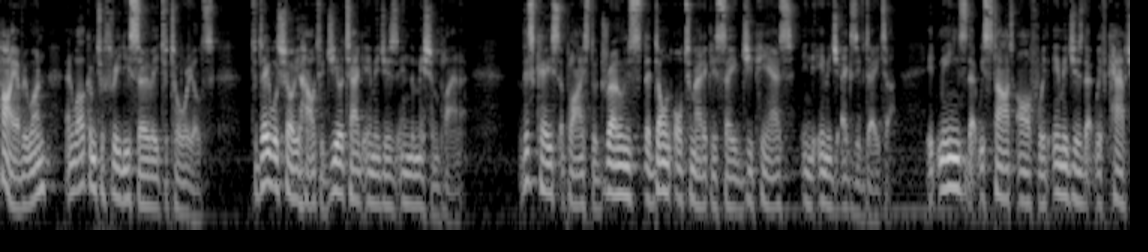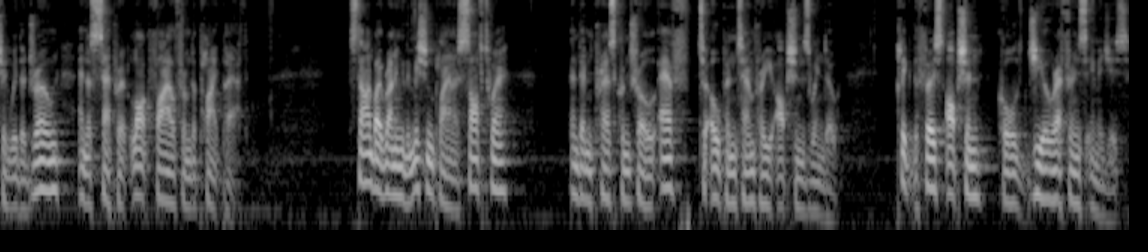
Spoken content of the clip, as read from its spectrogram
Hi everyone and welcome to 3D Survey Tutorials. Today we'll show you how to geotag images in the Mission Planner. This case applies to drones that don't automatically save GPS in the image EXIF data. It means that we start off with images that we've captured with the drone and a separate log file from the flight path. Start by running the Mission Planner software and then press Ctrl F to open temporary options window. Click the first option called Georeference Images.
